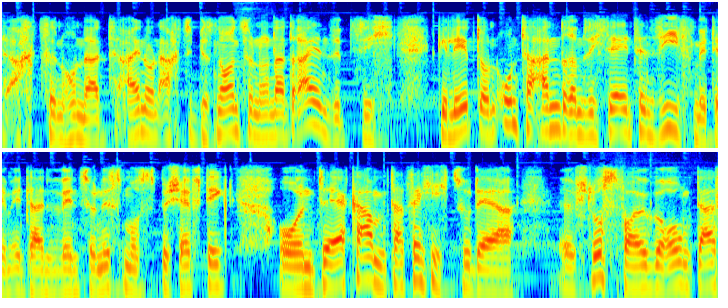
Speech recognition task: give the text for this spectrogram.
1881 bis 1973 gelebt und unter anderem sich sehr intensiv mit dem Interventionismus beschäftigt. Und er kam tatsächlich zu der Schlussfolgerung, dass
